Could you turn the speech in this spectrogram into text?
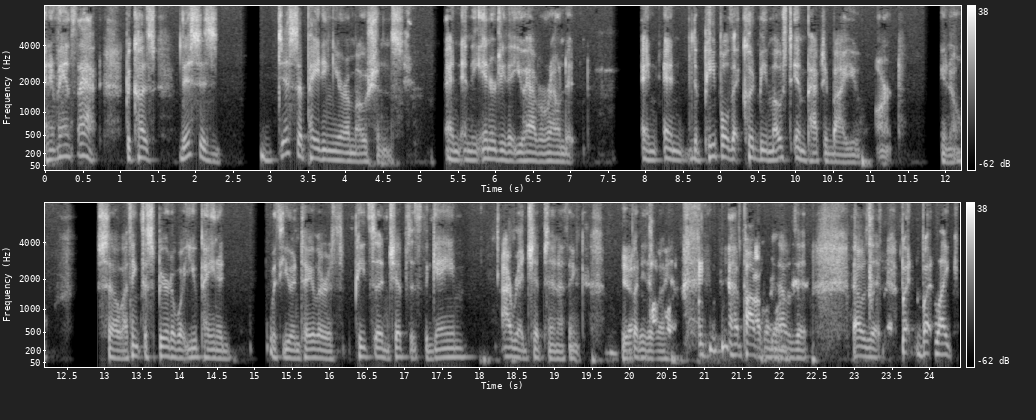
and advance that because this is dissipating your emotions and, and the energy that you have around it and and the people that could be most impacted by you aren't you know? So i think the spirit of what you painted with you and taylor is pizza and chips it's the game. I read chips in i think. Yeah. but either popcorn. way. Popcorn, popcorn that was it. That was it. But but like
